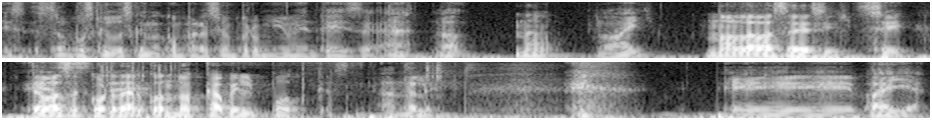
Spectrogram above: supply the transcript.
Estoy buscando buscando una comparación, pero mi mente dice, ah, no, No, no hay. no la vas a decir. Sí. Te vas a acordar este, cuando acabe el podcast. Ándale. Eh, vaya.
